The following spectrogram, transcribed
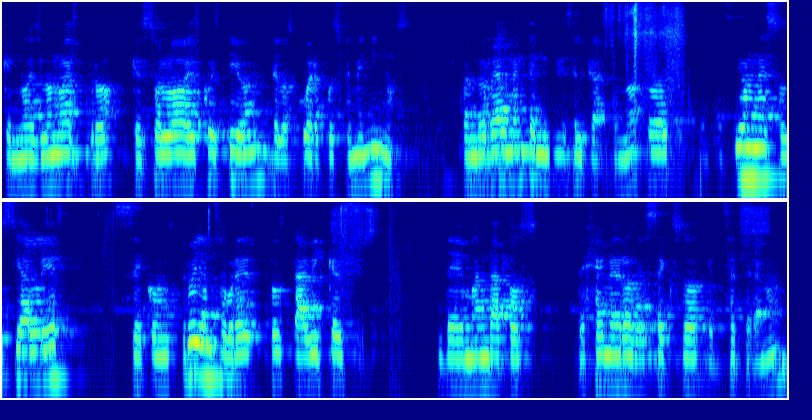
que no es lo nuestro, que solo es cuestión de los cuerpos femeninos, cuando realmente no es el caso, ¿no? Todas las relaciones sociales se construyen sobre estos tabiques de mandatos de género, de sexo, etcétera, ¿no?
